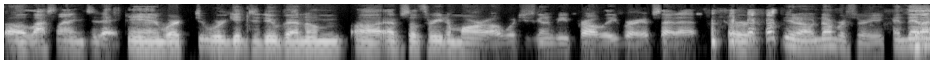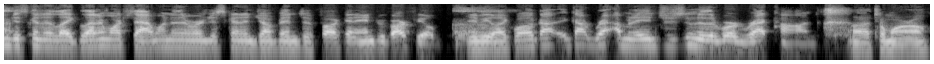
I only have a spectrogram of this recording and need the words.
uh, last night today, and we're we're getting to do Venom uh, episode three tomorrow, which he's going to be probably very upset at, or you know, number three. And then I'm just gonna like let him watch that one, and then we're just gonna jump into fucking Andrew Garfield and be like, well, it got it got. Re- I'm gonna introduce him to the word retcon uh, tomorrow.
